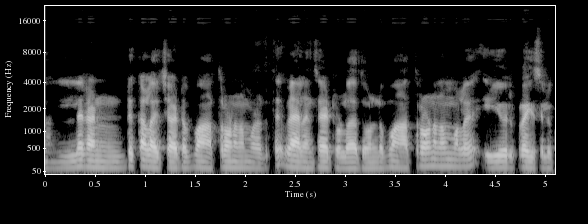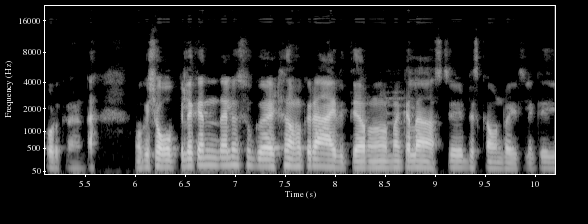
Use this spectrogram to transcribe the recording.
നല്ല രണ്ട് കളേഴ്സ് ആയിട്ട് മാത്രമാണ് നമ്മുടെ അടുത്ത് ബാലൻസ് ആയിട്ടുള്ളത്. അതുകൊണ്ട് മാത്രമാണ് നമ്മൾ ഈ ഒരു പ്രൈസിൽ കൊടുക്കുന്നത് നമുക്ക് ഷോപ്പിലൊക്കെ എന്തായാലും സുഖമായിട്ട് നമുക്കൊരു ആയിരത്തി അറുന്നൂറിനൊക്കെ ലാസ്റ്റ് ഡിസ്കൗണ്ട് റേറ്റിലേക്ക് ഈ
